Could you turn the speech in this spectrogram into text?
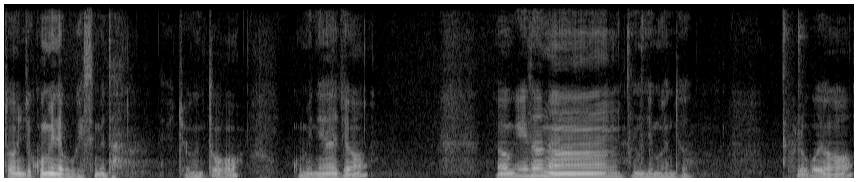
또 이제 고민해 보겠습니다. 이쪽은 또 고민해야죠. 여기서는 이제 먼저 풀고요.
